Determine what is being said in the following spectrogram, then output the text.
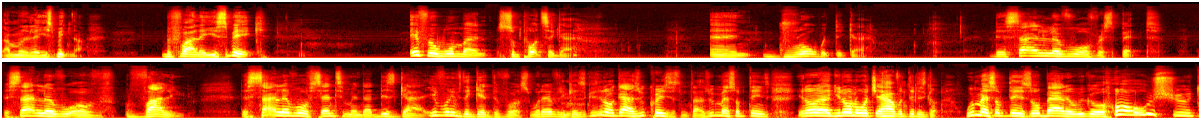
I'm gonna let you speak now. Before I let you speak, if a woman supports a guy and grow with the guy, there's certain level of respect, the certain level of value, the certain level of sentiment that this guy, even if they get divorced, whatever the case, because you know, guys, we're crazy sometimes. We mess up things, you know, like you don't know what you have until it's gone. We mess up things so bad and we go, oh shoot,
